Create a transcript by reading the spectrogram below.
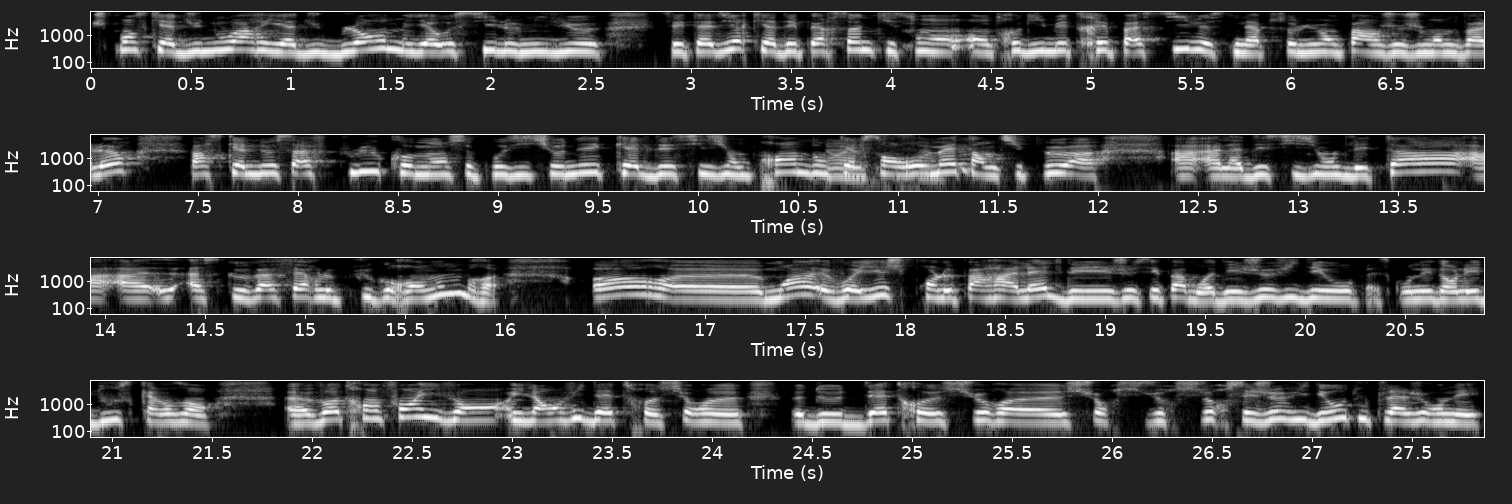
je pense qu'il y a du noir, il y a du blanc, mais il y a aussi le milieu. C'est-à-dire qu'il y a des personnes qui sont entre guillemets très passives, et ce n'est absolument pas un jugement de valeur, parce qu'elles ne savent plus comment se positionner, quelles décisions prendre, donc elles s'en remettent un petit peu à, à, à la décision de l'État, à, à, ce que va faire le plus grand nombre. Or, euh, moi, vous voyez, je prends le parallèle des, je sais pas moi, des jeux vidéo, parce qu'on est dans les 12-15 ans. Euh, votre enfant, il, il a envie d'être sur, euh, d'être sur, euh, sur, sur, sur ses jeux vidéo toute la journée.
